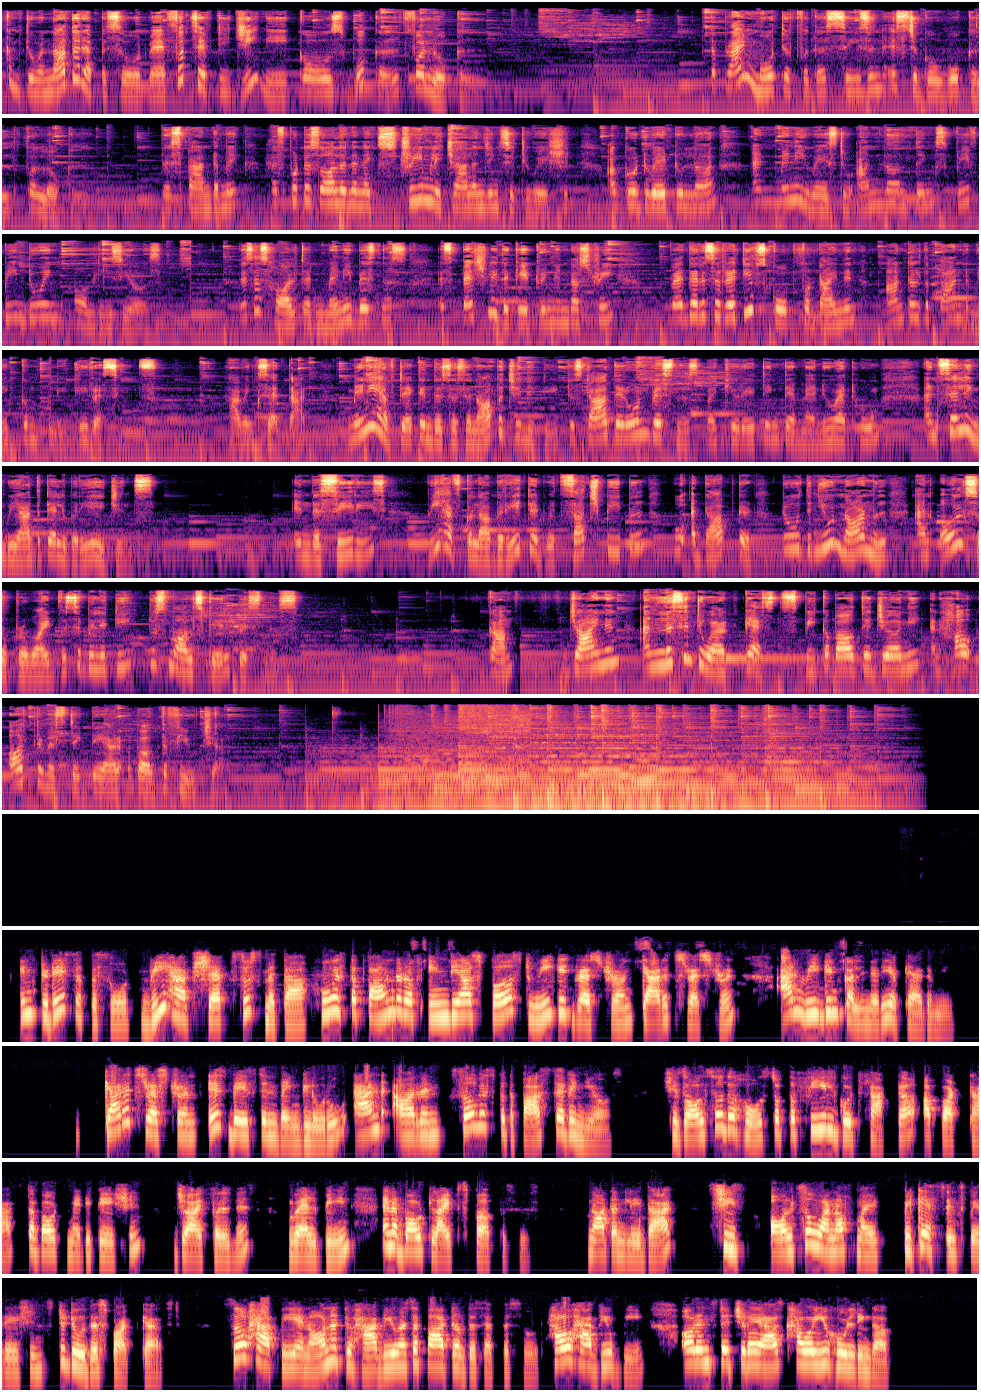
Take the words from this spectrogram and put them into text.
Welcome to another episode where Food Safety Genie goes vocal for local. The prime motive for this season is to go vocal for local. This pandemic has put us all in an extremely challenging situation, a good way to learn, and many ways to unlearn things we've been doing all these years. This has halted many business, especially the catering industry, where there is a reduced scope for dining until the pandemic completely recedes. Having said that, many have taken this as an opportunity to start their own business by curating their menu at home and selling via the delivery agents. In this series, we have collaborated with such people who adapted to the new normal and also provide visibility to small scale business. Come, join in and listen to our guests speak about their journey and how optimistic they are about the future. In today's episode, we have Chef Susmita, who is the founder of India's first vegan restaurant, Carrots Restaurant, and Vegan Culinary Academy. Carrots Restaurant is based in Bengaluru and are in service for the past seven years. She's also the host of the Feel Good Factor, a podcast about meditation, joyfulness, well being, and about life's purposes. Not only that, she's also one of my biggest inspirations to do this podcast. So happy and honored to have you as a part of this episode. How have you been? Or instead, should I ask, how are you holding up?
